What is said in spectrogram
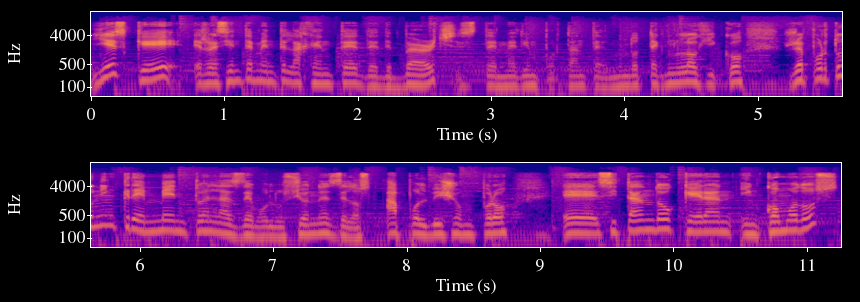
Y es que recientemente la gente de The Verge, este medio importante del mundo tecnológico, reportó un incremento en las devoluciones de los Apple Vision Pro, eh, citando que eran incómodos,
